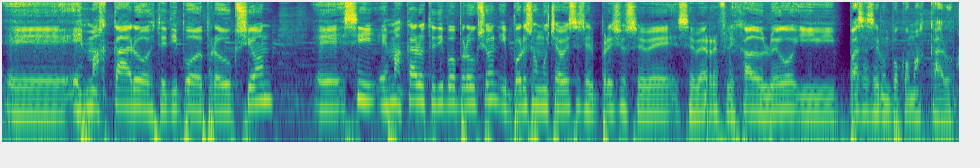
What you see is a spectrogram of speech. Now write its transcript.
es más caro este tipo de producción, eh, sí, es más caro este tipo de producción y por eso muchas veces el precio se ve, se ve reflejado luego y pasa a ser un poco más caro.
